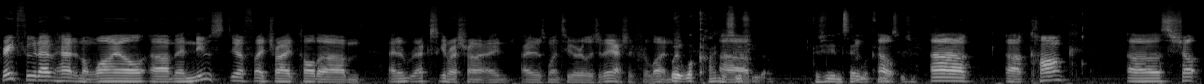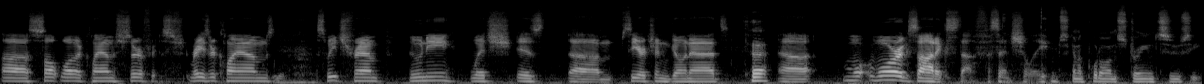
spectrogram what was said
Great food I haven't had in a while. Um, and new stuff I tried called um at a Mexican restaurant I, I just went to earlier today actually for lunch. Wait, what kind of Uh, sushi though? Because you didn't say what kind oh. of sushi. Uh, uh, conch, uh, sh- uh, saltwater clams, surf- razor clams, sweet shrimp, uni, which is um, sea urchin gonads, uh, more, more exotic stuff, essentially. I'm just gonna put on strange sushi.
